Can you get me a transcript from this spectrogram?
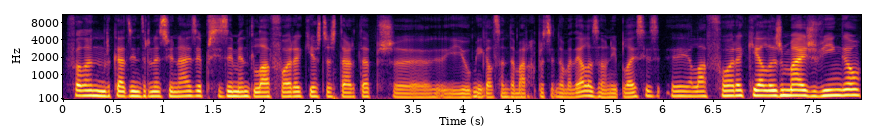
Falando de mercados internacionais, é precisamente lá fora que estas startups, uh, e o Miguel Santamar representa uma delas, a Uniplaces, é lá fora que elas mais vingam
